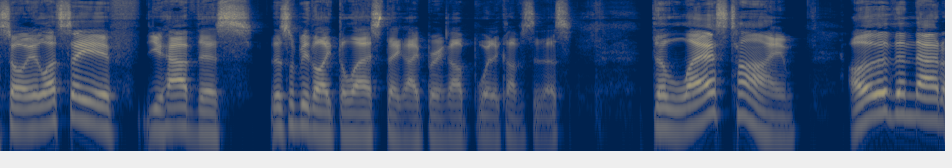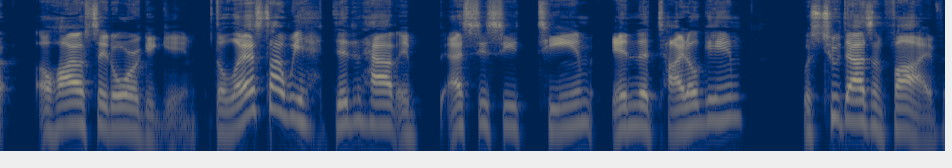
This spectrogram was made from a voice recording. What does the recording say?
so let's say if you have this this will be like the last thing I bring up when it comes to this. The last time other than that Ohio State Oregon game, the last time we didn't have a SEC team in the title game was 2005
